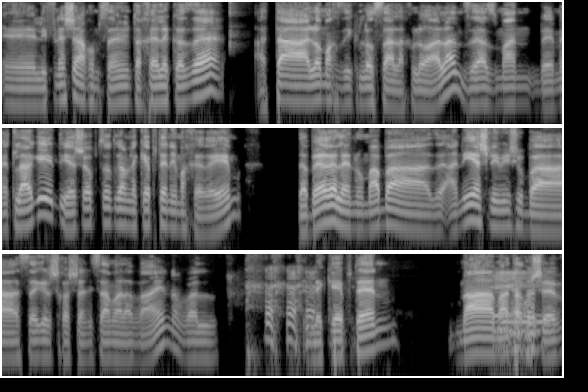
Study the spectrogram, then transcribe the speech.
אה, לפני שאנחנו מסיימים את החלק הזה, אתה לא מחזיק לא סאלח, לא אהלן, זה הזמן באמת להגיד, יש אופציות גם לקפטנים אחרים. דבר אלינו, מה ב... אני, יש לי מישהו בסגל שלך שאני שם עליו עין, אבל לקפטן, מה, מה אתה אה, חושב?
